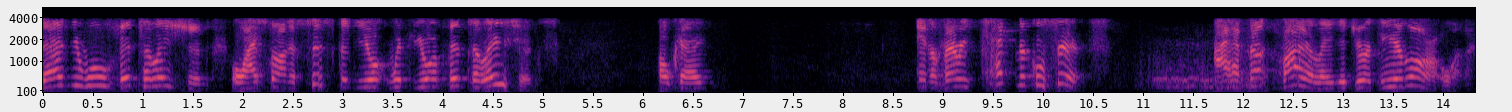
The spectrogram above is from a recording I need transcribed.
manual ventilation or I start assisting you with your ventilations, okay, in a very technical sense, I have not violated your DNR order.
